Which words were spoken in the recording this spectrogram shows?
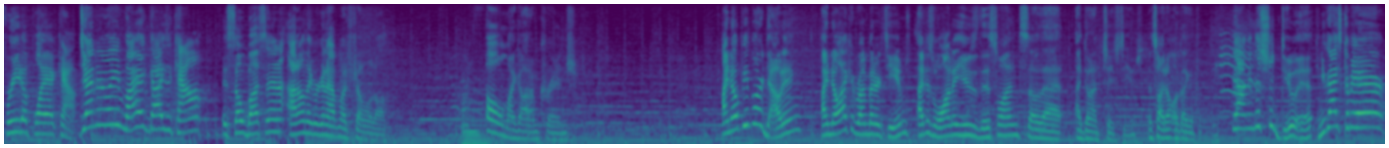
free-to-play account. Generally, my guy's account is so busting, I don't think we're gonna have much trouble at all. Oh my god, I'm cringe. I know people are doubting. I know I could run better teams. I just want to use this one so that I don't have to change teams. And so I don't look like a... Yeah, I mean, this should do it. Can you guys come here?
